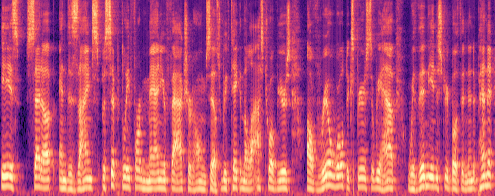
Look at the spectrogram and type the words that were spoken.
is set up and designed specifically for manufactured home sales. We've taken the last 12 years of real world experience that we have within the industry, both in independent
